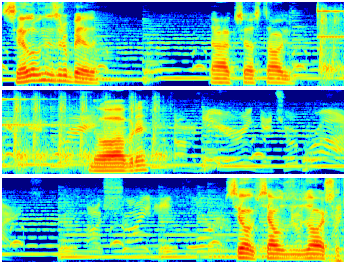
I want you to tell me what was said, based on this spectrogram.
Силу вони зробили? Так, все, ставлю. Добре. Все, вся в зошит.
